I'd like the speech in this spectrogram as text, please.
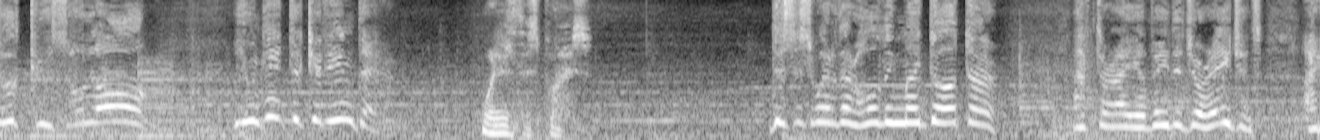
took you so long? You need to get in there. What is this place? This is where they're holding my daughter. After I evaded your agents, I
